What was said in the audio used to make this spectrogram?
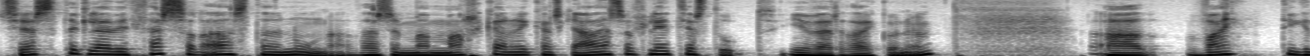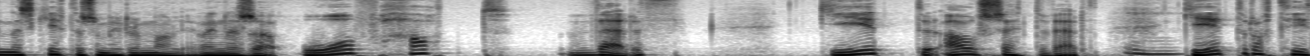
sérstaklega við þessar aðstæðu núna, þar sem að markarinn er kannski aðeins að flytjast út í verðækunum að væntingina skipta svo miklu máli, vegna þess að ofhátt verð getur ásett verð, mm -hmm. getur oft því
